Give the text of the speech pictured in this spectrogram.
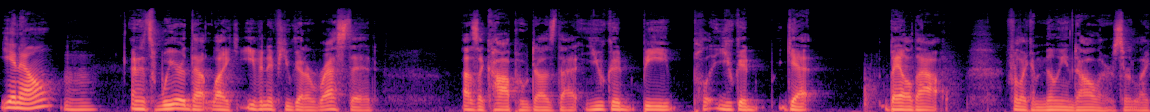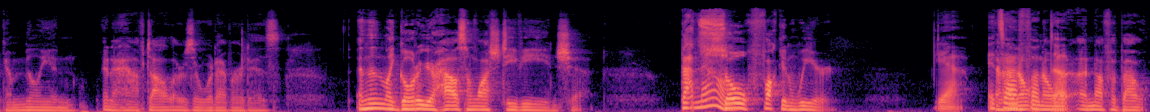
you know? Mm-hmm. And it's weird that like even if you get arrested as a cop who does that, you could be you could get bailed out for like a million dollars or like a million and a half dollars or whatever it is. And then like go to your house and watch TV and shit. That's No. so fucking weird. Yeah. It's and all I don't fucked know up. enough about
